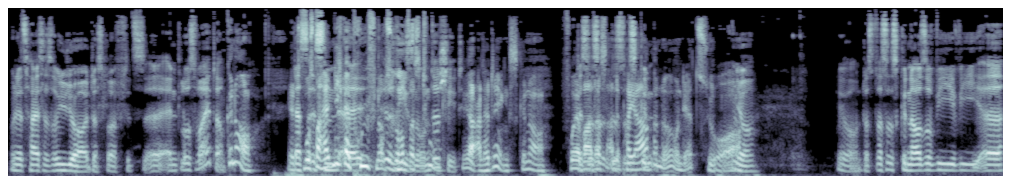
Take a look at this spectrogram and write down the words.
Und jetzt heißt es so, ja, das läuft jetzt äh, endlos weiter. Genau. Jetzt Das muss man halt ein, nicht mehr äh, prüfen, ob es überhaupt was tut. Ja, allerdings, genau. Vorher Das war ist- das alle das paar Jahre, ne? Und jetzt, ja. Ja. Ja, das, das ist genauso wie, wie äh,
